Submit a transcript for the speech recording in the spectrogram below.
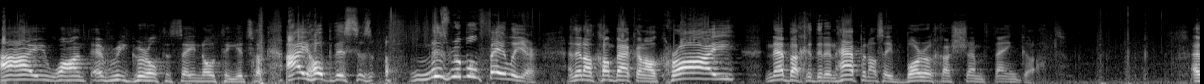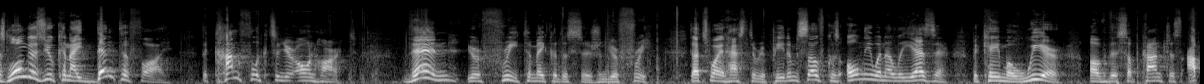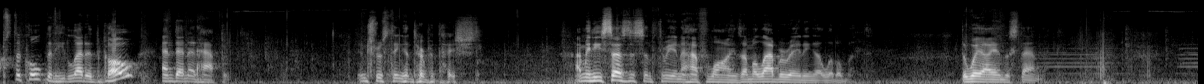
I want every girl to say no to Yitzchak. I hope this is a miserable failure. And then I'll come back and I'll cry. Nebuch, it didn't happen. I'll say, Baruch Hashem, thank God. As long as you can identify the conflicts in your own heart, then you're free to make a decision. You're free. That's why it has to repeat himself, because only when Eliezer became aware of the subconscious obstacle did he let it go, and then it happened. Interesting interpretation. I mean, he says this in three and a half lines. I'm elaborating a little bit, the way I understand it.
